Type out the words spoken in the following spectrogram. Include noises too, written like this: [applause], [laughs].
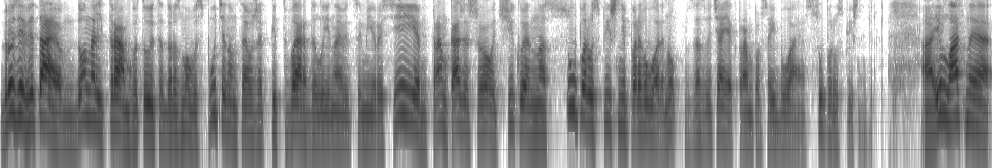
Друзі, вітаю! Дональд Трамп готується до розмови з Путіним. Це вже підтвердили і навіть самі Росії. Трамп каже, що очікує на супер успішні переговори. Ну, зазвичай, як Трампа все і буває, супер успішне тільки. А, і власне е,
